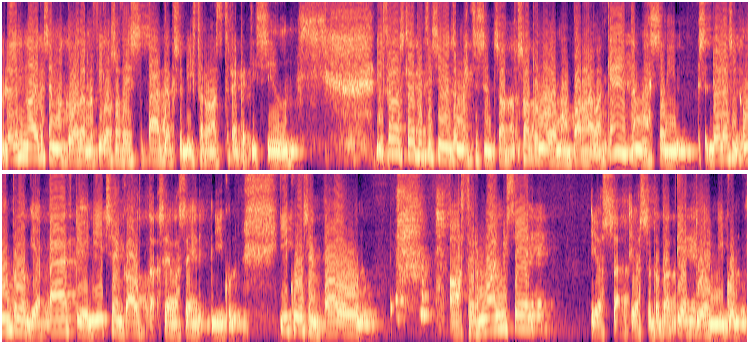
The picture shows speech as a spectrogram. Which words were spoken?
Deleuzein aikaisemman tuotannon filosofisessa päätöksessä difference repetition. Difference repetition, jota mä itse satun olemaan parhaillaan kääntämässä, niin Deleuzein ontologia päätyy Nietzschen kautta sellaiseen niin kuin ikuisen paluun affirmoimiseen, jossa, jossa tota, tiettyjen, niin kun,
